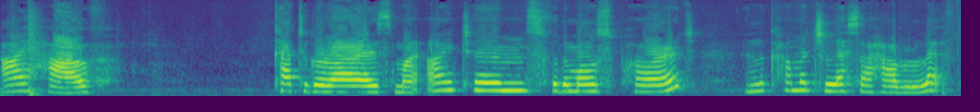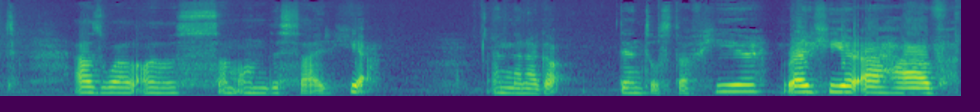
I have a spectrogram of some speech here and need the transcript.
I have categorized my items for the most part and look how much less I have left as well as some on this side here. And then I got dental stuff here. Right here I have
